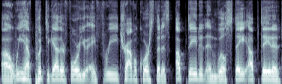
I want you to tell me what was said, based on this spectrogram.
Uh, we have put together for you a free travel course that is updated and will stay updated.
